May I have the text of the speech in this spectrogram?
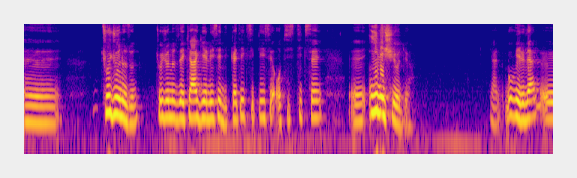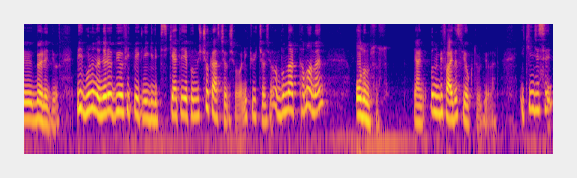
e, çocuğunuzun, çocuğunuz zeka geriliyse, dikkat eksikliğiyse, otistikse e, iyileşiyor diyor. Yani bu veriler e, böyle diyor. Bir bununla nörobiofeedback ile ilgili psikiyatri yapılmış çok az çalışma var. 2-3 çalışma var ama bunlar tamamen olumsuz. Yani bunun bir faydası yoktur diyorlar. İkincisi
